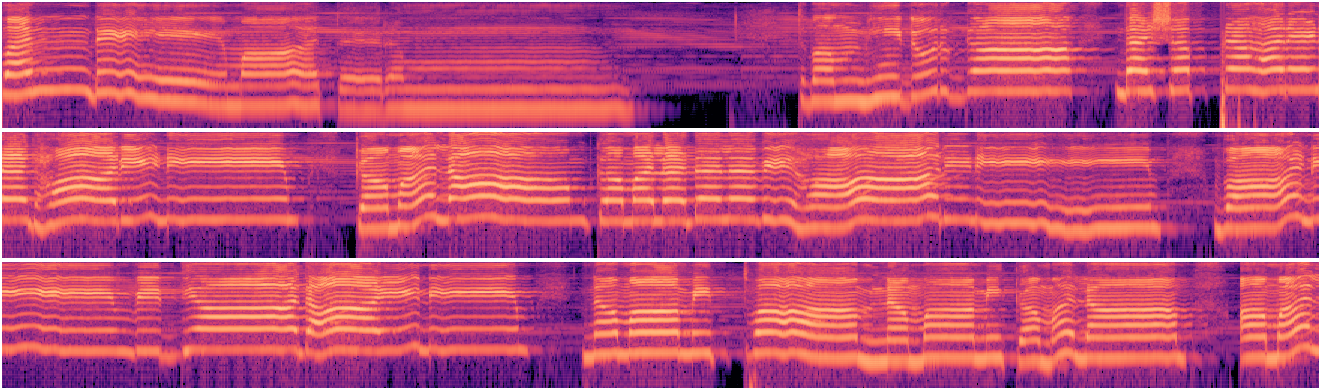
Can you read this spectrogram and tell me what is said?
वन्दे मातरम् त्वं हि दुर्गा दशप्रहरणधारिणीं कमलां कमलदलविहारिणीं वाणीं विद्यादायिनीं नमामि त्वां नमामि कमलाम् अमलामतुलां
